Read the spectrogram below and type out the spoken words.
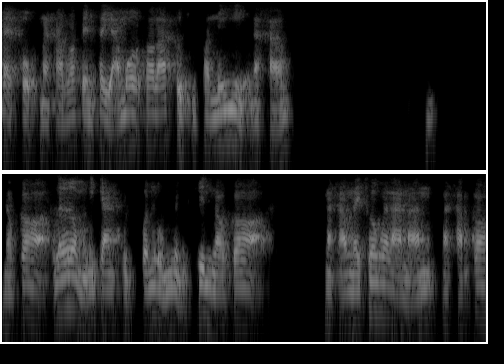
1986 นะครับ ว่าเป็นสยามโมซอรัสซูทิฟานีนะครับ แล้วก็เริ่มมีการขุดค้นหลุมหนึ่งขึ้น แล้วก็นะครับ ในช่วงเวลานั้นนะครับ ก็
